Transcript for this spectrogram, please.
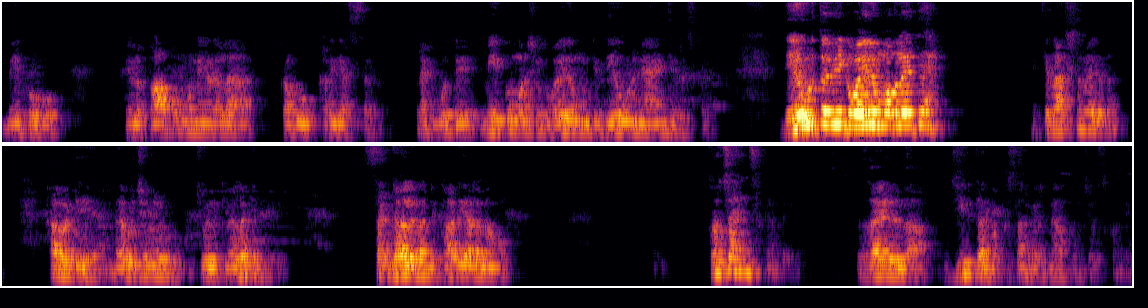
మీకు వీళ్ళ పాపం ఉన్న ఎడల ప్రభు కడిగేస్తాడు. లేకపోతే మీకు మనుషులకు వైరం ఉంటే దేవుడు న్యాయం తీరుస్తాడు. దేవుడితో మీకు వైరం మొదలైతే నిత్య నాశనమే కదా? కాబట్టి దైవజనులు జోలికి వెళ్ళకండి. సంఘాలు ఇలాంటి కార్యాలను ప్రోత్సహించకండి. ఇజ్రాయేలుల జీవితాన్ని ఒకసారి మీరు జ్ఞాపకం చేసుకోండి.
